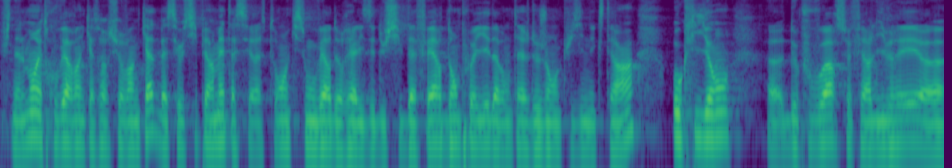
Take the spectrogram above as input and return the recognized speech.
finalement, être ouvert 24 heures sur 24, bah, c'est aussi permettre à ces restaurants qui sont ouverts de réaliser du chiffre d'affaires, d'employer davantage de gens en cuisine, etc. Aux clients, de pouvoir se faire livrer euh,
